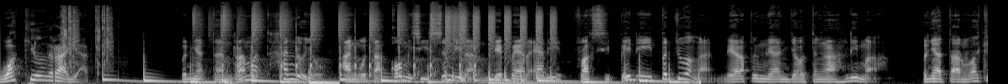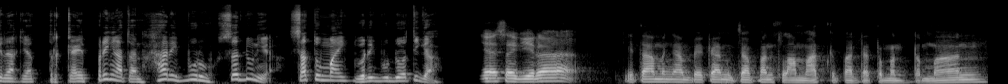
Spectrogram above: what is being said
Wakil Rakyat Pernyataan Rahmat Handoyo, anggota Komisi 9 DPR RI, fraksi PDI Perjuangan, daerah pemilihan Jawa Tengah 5. Pernyataan Wakil Rakyat terkait peringatan Hari Buruh Sedunia 1 Mei 2023. Ya, saya kira kita menyampaikan ucapan selamat kepada teman-teman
